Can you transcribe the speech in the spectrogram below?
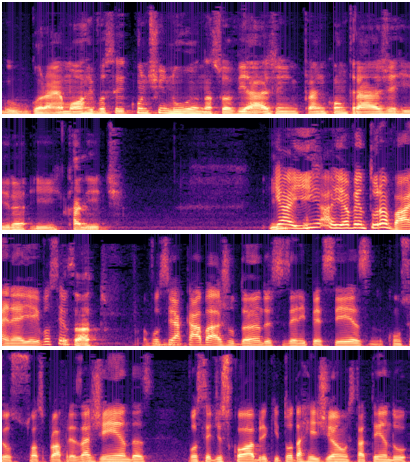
o Goraya morre e você continua na sua viagem para encontrar a Gerira e Khalid. E, e aí, aí a aventura vai, né? E aí você Exato você acaba ajudando esses NPCs com seus, suas próprias agendas. Você descobre que toda a região está tendo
